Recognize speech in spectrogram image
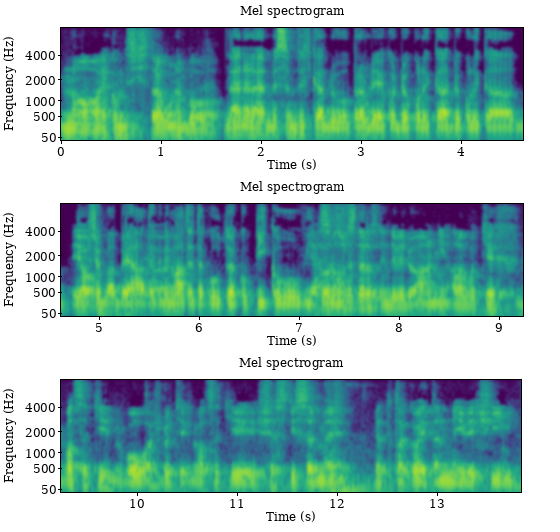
No, jako myslíš stravu, nebo... Ne, ne, ne, myslím teďka do, opravdu jako do kolika, do kolika Jo. třeba běháte, Jo, kdy jo. máte takovou tu jako píkovou Já si že výkonnost. to je dost individuální, ale od těch 22 až do těch 26, 7 je to takový ten největší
